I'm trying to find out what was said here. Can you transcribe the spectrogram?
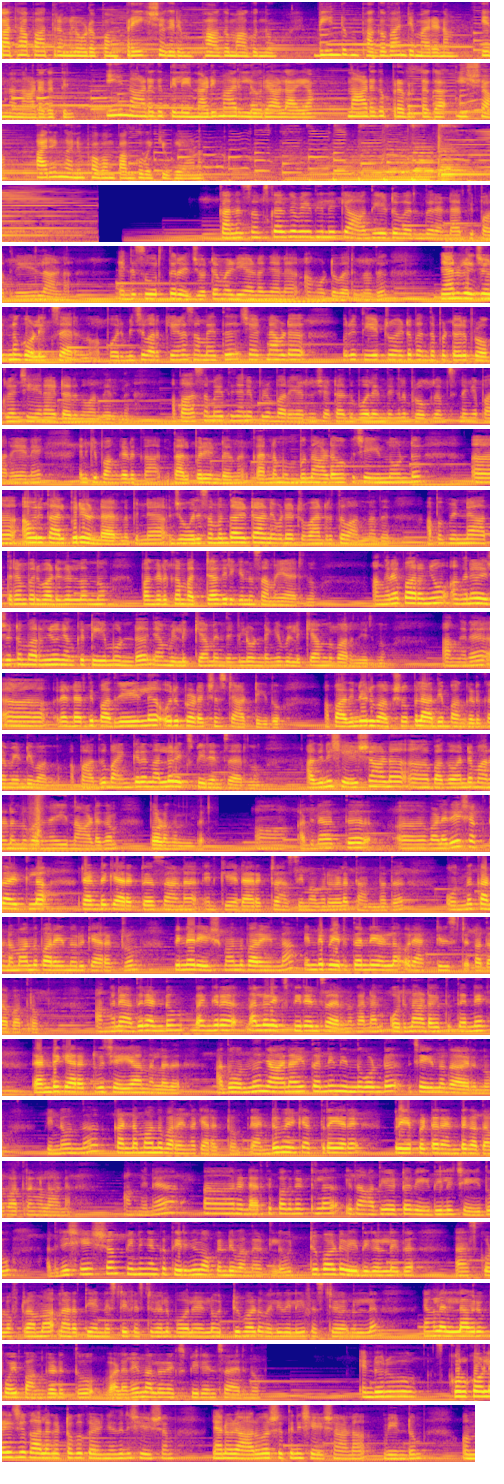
കഥാപാത്രങ്ങളോടൊപ്പം പ്രേക്ഷകരും ഭാഗമാകുന്നു. വീണ്ടും ഭഗവാന്റെ മരണം എന്ന നാടകത്തിൽ. ഈ നാടകത്തിലെ നടിമാരിൽ ഒരാളായ നാടകപ്രവർത്തക ഇഷ അരങ്ങനുഭവം പങ്കുവയ്ക്കുകയാണ്. കനസംസ്കാരിക വേദിയിലേക്ക് ആദ്യമായിട്ട് വരുന്നത് രണ്ടായിരത്തി പതിനേഴിലാണ് എന്റെ സുഹൃത്ത് റെജോട്ടൻ വഴിയാണ് ഞാൻ അങ്ങോട്ട് വരുന്നത്. ഞാൻ റിജോട്ടിനും കൊളീഗ്സ് ആയിരുന്നു. അപ്പോൾ ഒരുമിച്ച് വർക്ക് ചെയ്യുന്ന സമയത്ത് ചേട്ടൻ അവിടെ ഒരു തിയേറ്ററുമായിട്ട് ബന്ധപ്പെട്ട ഒരു പ്രോഗ്രാം ചെയ്യാനായിട്ടായിരുന്നു വന്നിരുന്നത്. അപ്പോൾ ആ സമയത്ത് ഞാൻ എപ്പോഴും പറയായിരുന്നു ചേട്ടാ അതുപോലെ എന്തെങ്കിലും പ്രോഗ്രാംസ് ഉണ്ടെങ്കിൽ പറയണേ. എനിക്ക് പങ്കെടുക്കാൻ താല്പര്യമുണ്ടെന്ന്. കാരണം മുമ്പ് നാടകമൊക്കെ ചെയ്യുന്നതുകൊണ്ട് ആ ഒരു താല്പര്യം ഉണ്ടായിരുന്നു. പിന്നെ ജോലി സംബന്ധമായിട്ടാണ് ഇവിടെ ട്രിവാൻഡ്രത്ത് വന്നത്. അപ്പോൾ പിന്നെ അത്തരം പരിപാടികളിലൊന്നും പങ്കെടുക്കാൻ പറ്റാതിരിക്കുന്ന സമയമായിരുന്നു. അങ്ങനെ പറഞ്ഞു അങ്ങനെ രജേട്ടൻ പറഞ്ഞു ഞങ്ങൾക്ക് ടീമുണ്ട് ഞാൻ വിളിക്കാം. എന്തെങ്കിലും ഉണ്ടെങ്കിൽ വിളിക്കാം എന്ന് പറഞ്ഞിരുന്നു. അങ്ങനെ രണ്ടായിരത്തി പതിനേഴിൽ ഒരു പ്രൊഡക്ഷൻ സ്റ്റാർട്ട് ചെയ്തു. അപ്പൊ അതിന്റെ ഒരു വർക്ക്ഷോപ്പിൽ ആദ്യം പങ്കെടുക്കാൻ വേണ്ടി വന്നു. അപ്പൊ അത് ഭയങ്കര നല്ലൊരു എക്സ്പീരിയൻസ് ആയിരുന്നു. അതിനുശേഷമാണ് ഭഗവാന്റെ മരണം എന്ന് പറഞ്ഞ ഈ നാടകം തുടങ്ങുന്നത്. അതിനകത്ത് വളരെ ശക്തമായിട്ടുള്ള രണ്ട് ക്യാരക്ടേഴ്സാണ് എനിക്ക് ഡയറക്ടർ ഹസീം അമറുകളെ തന്നത്. ഒന്ന് കണ്ണമ്മ എന്ന് പറയുന്ന ഒരു ക്യാരക്ടറും പിന്നെ രേഷ്മ എന്ന് പറയുന്ന എന്റെ പേരിൽ തന്നെയുള്ള ഒരു ആക്ടിവിസ്റ്റ് കഥാപാത്രം. അങ്ങനെ അത് രണ്ടും ഭയങ്കര നല്ലൊരു എക്സ്പീരിയൻസ് ആയിരുന്നു. കാരണം ഒരു നാടകത്തിൽ തന്നെ രണ്ട് ക്യാരക്ടർ ചെയ്യുക എന്നുള്ളത് അത് ഒന്ന് ഞാനായി തന്നെ നിന്നുകൊണ്ട് ചെയ്യുന്നതായിരുന്നു. പിന്നെ ഒന്ന് കണ്ണമ്മ എന്ന് പറയുന്ന ക്യാരക്ടറും. രണ്ടും എനിക്ക് അത്രയേറെ പ്രിയപ്പെട്ട രണ്ട് കഥാപാത്രങ്ങളാണ്. അങ്ങനെ രണ്ടായിരത്തി പതിനെട്ടിൽ ഇത് ആദ്യമായിട്ട് വേദിയിൽ ചെയ്തു. അതിനുശേഷം പിന്നെ ഞങ്ങൾക്ക് തിരിഞ്ഞു നോക്കേണ്ടി വന്നിട്ടില്ല. ഒരുപാട് വേദികളിൽ ഇത് സ്കൂൾ ഓഫ് ഡ്രാമ നടത്തി എൻ എസ് ടി ഫെസ്റ്റിവൽ പോലെയുള്ള ഒരുപാട് വലിയ വലിയ ഫെസ്റ്റിവലുകളിൽ ഞങ്ങൾ എല്ലാവരും പോയി പങ്കെടുത്തു. വളരെ നല്ലൊരു എക്സ്പീരിയൻസ് ആയിരുന്നു. എന്റെ ഒരു സ്കൂൾ കോളേജ് കാലഘട്ടമൊക്കെ കഴിഞ്ഞതിന് ശേഷം ഞാൻ ഒരു ആറു വർഷത്തിന് ശേഷമാണ് വീണ്ടും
